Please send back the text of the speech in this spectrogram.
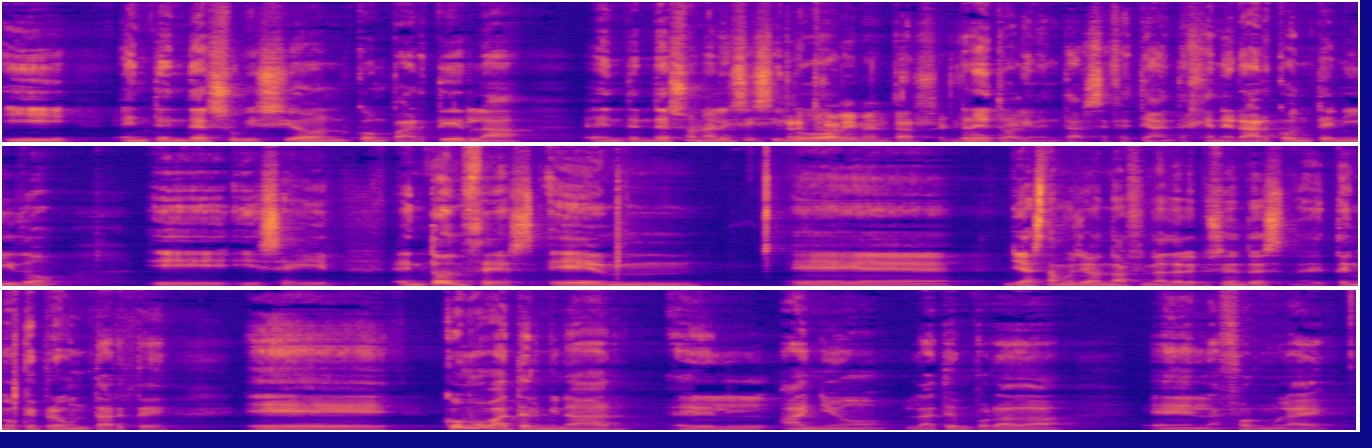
y entender su visión, compartirla, entender su análisis y retroalimentarse. luego retroalimentarse, efectivamente, generar contenido y, seguir. Entonces, em, eh, ya estamos llegando al final del episodio, entonces eh, tengo que preguntarte, eh, ¿cómo va a terminar el año, la temporada en la Fórmula E?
